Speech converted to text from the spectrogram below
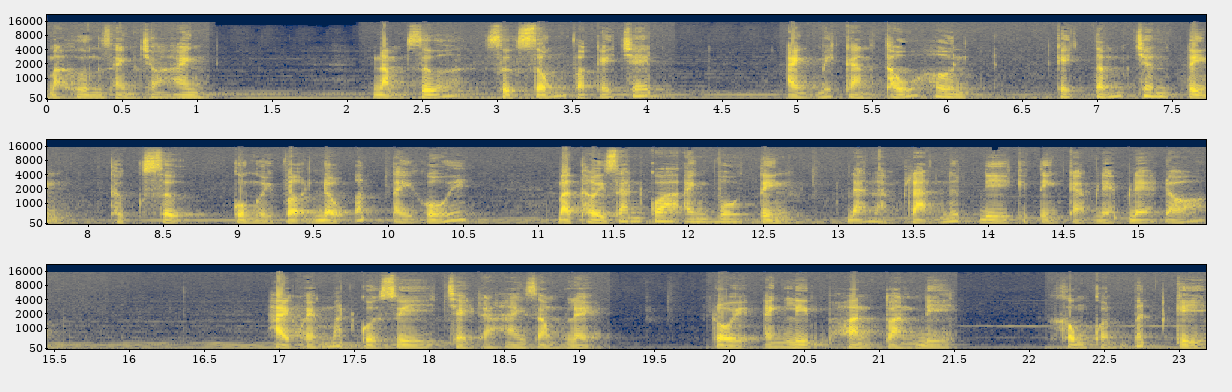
mà Hương dành cho anh. Nằm giữa sự sống và cái chết, anh mới càng thấu hơn cái tấm chân tình thực sự của người vợ đầu ấp tay gối mà thời gian qua anh vô tình đã làm rạn nứt đi cái tình cảm đẹp đẽ đó. Hai khóe mắt của Duy chảy ra hai dòng lệ, rồi anh lịm hoàn toàn đi, không còn bất kỳ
